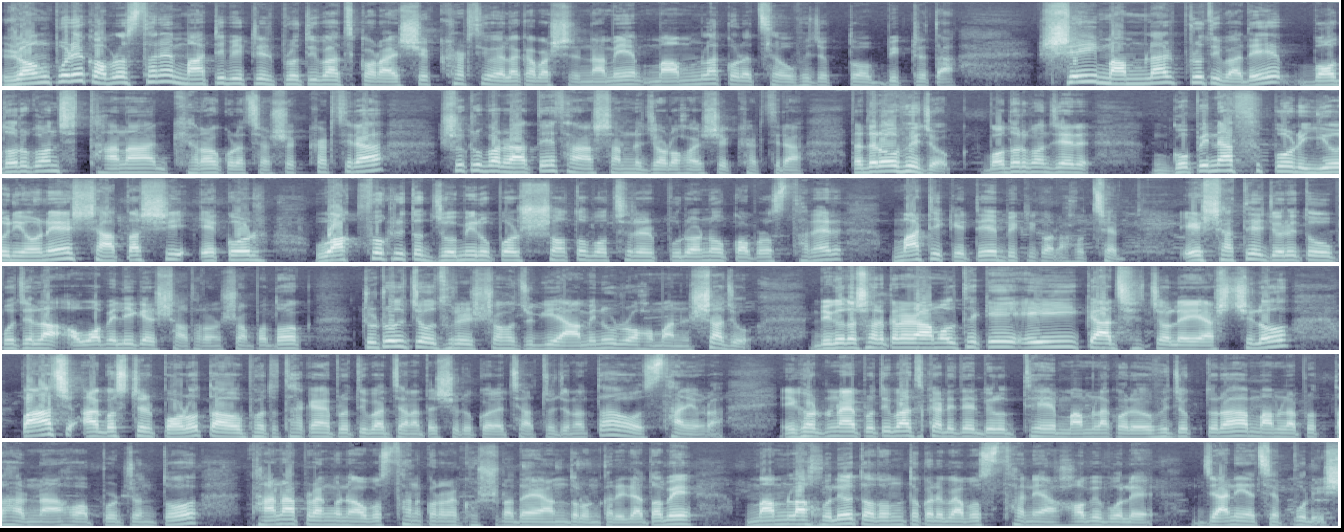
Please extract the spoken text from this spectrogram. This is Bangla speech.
রংপুরে কবরস্থানে মাটি বিক্রির প্রতিবাদ করায় শিক্ষার্থী ও এলাকাবাসীর নামে মামলা করেছে অভিযুক্ত বিক্রেতা। সেই মামলার প্রতিবাদে বদরগঞ্জ থানা ঘেরাও করেছে শিক্ষার্থীরা। শুক্রবার রাতে থানার সামনে জড়ো হয় শিক্ষার্থীরা। তাদের অভিযোগ, বদরগঞ্জের গোপীনাথপুর ইউনিয়নে সাতাশি একর ওয়াকফকৃত জমির উপর শত বছরের পুরনো কবরস্থানের মাটি কেটে বিক্রি করা হচ্ছে। এর সাথে জড়িত উপজেলা আওয়ামী লীগের সাধারণ সম্পাদক টুটুল চৌধুরীর সহযোগী আমিনুর রহমান সাজু। বিগত সরকারের আমল থেকে এই কাজ চলে আসছিল। পাঁচ আগস্টের পরও তা অব্যাহত থাকায় প্রতিবাদ জানাতে শুরু করে ছাত্র জনতা ও স্থানীয়রা। এই ঘটনায় প্রতিবাদকারীদের বিরুদ্ধে মামলা করে অভিযুক্তরা। মামলা প্রত্যাহার না হওয়া পর্যন্ত থানা প্রাঙ্গণে অবস্থান করার ঘোষণা দেয় আন্দোলনকারীরা। তবে মামলা হলেও তদন্ত করে ব্যবস্থা নেওয়া হবে বলে জানিয়েছে পুলিশ।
